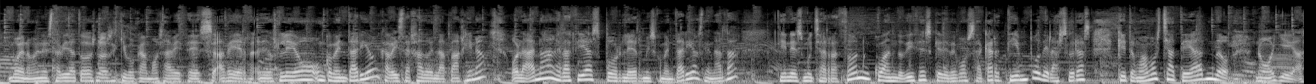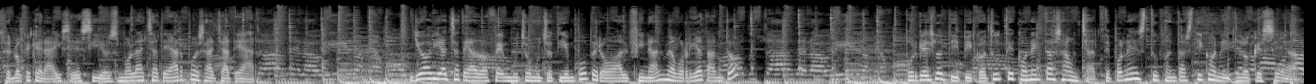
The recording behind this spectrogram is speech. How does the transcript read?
Bueno, en esta vida todos nos equivocamos a veces. A ver, os leo un comentario que habéis dejado en la página. Hola Ana, gracias por leer mis comentarios. De nada, tienes mucha razón cuando dices que debemos sacar tiempo de las horas que tomamos chateando. No, oye, haced lo que queráis, ¿eh? Si os mola chatear, pues a chatear. Yo había chateado hace mucho, mucho tiempo, pero al final me aburría tanto. Porque es lo típico, tú te conectas a un chat, te pones tu fantástico nick, lo que sea.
